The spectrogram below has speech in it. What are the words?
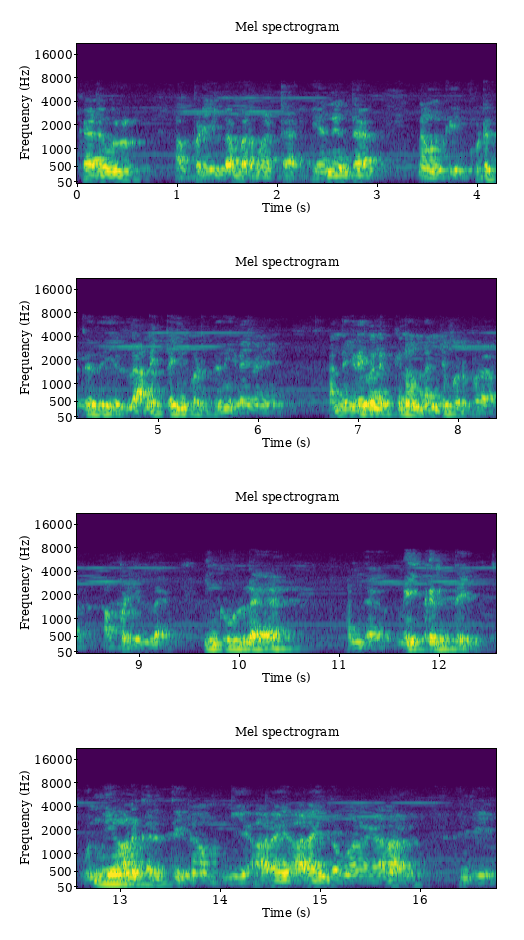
கடவுள் அப்படியெல்லாம் வரமாட்டார். ஏனென்றால் நமக்கு கொடுத்தது எல்லா அனைத்தையும் கொடுத்தது இறைவனே. அந்த இறைவனுக்கு நாம் லஞ்சம் கொடுப்பதா அப்படி இல்லை. இங்கு உள்ள அந்த மெய்க்கருத்தை உண்மையான கருத்தை நாம் இங்கே ஆராய் ஆராய்ந்தோமானால் இங்கே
